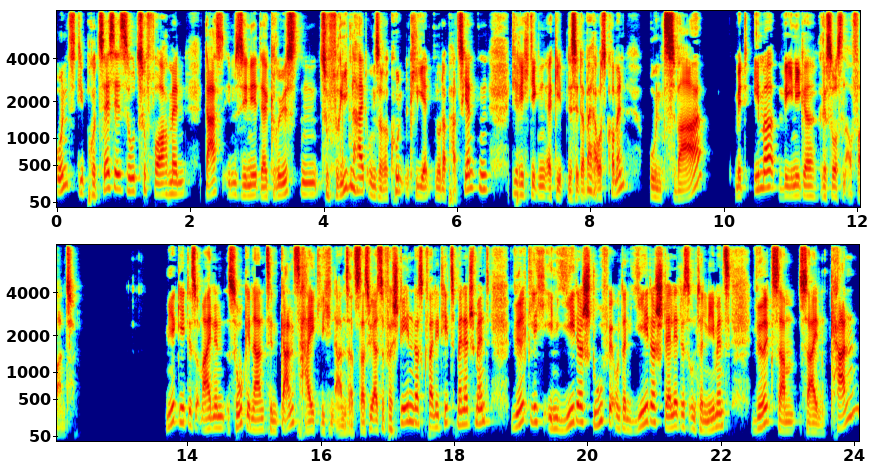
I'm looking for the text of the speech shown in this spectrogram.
und die Prozesse so zu formen, dass im Sinne der größten Zufriedenheit unserer Kunden, Klienten oder Patienten die richtigen Ergebnisse dabei rauskommen. Und zwar mit immer weniger Ressourcenaufwand. Mir geht es um einen sogenannten ganzheitlichen Ansatz, dass wir also verstehen, dass Qualitätsmanagement wirklich in jeder Stufe und an jeder Stelle des Unternehmens wirksam sein kann.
